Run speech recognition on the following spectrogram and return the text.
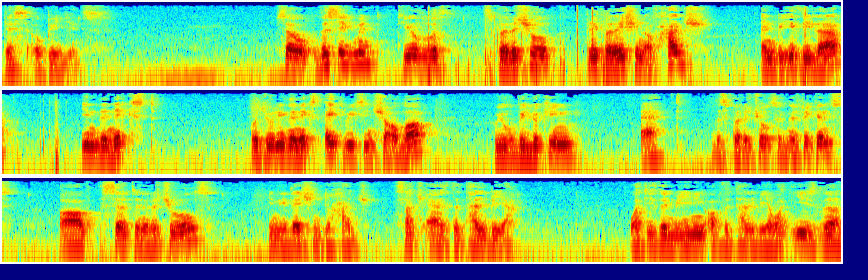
disobedience. So, this segment deals with spiritual preparation of Hajj and bi'idhillah in the next or during the next eight weeks inshallah we will be looking at the spiritual significance of certain rituals in relation to Hajj such as the talbiyah. What is the meaning of the talbiyah? What is the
